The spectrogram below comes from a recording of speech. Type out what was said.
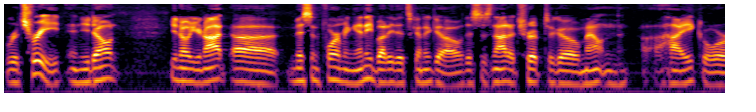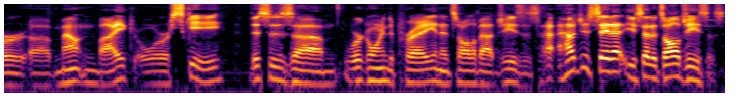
retreat, and you don't, you know, you're not uh, misinforming anybody that's going to go. This is not a trip to go mountain hike or uh, mountain bike or ski. This is um, we're going to pray, and it's all about Jesus. H- how'd you say that? You said it's all Jesus.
